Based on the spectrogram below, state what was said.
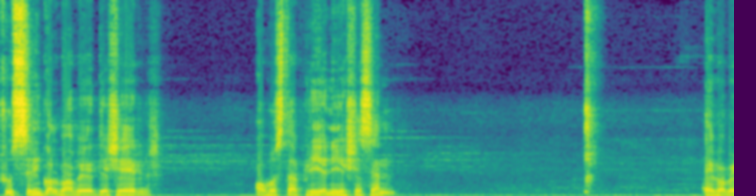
সুশৃঙ্খলভাবে দেশের অবস্থা ফিরিয়ে নিয়ে এসেছেন। এইভাবে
